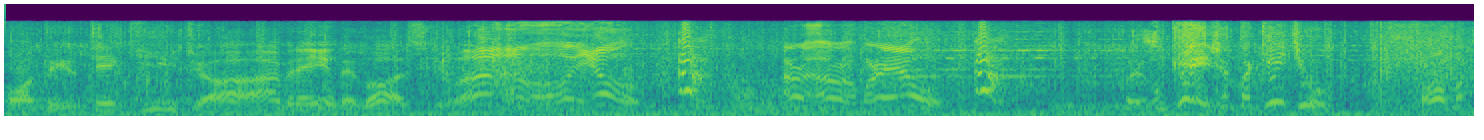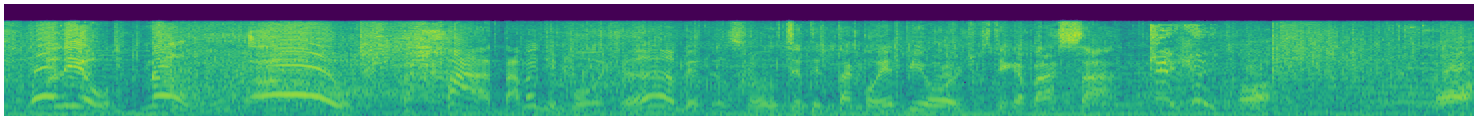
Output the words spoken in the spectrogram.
Ó, tem que ter aqui, tio. Ó, abre aí o negócio. Ah, Leo! Ah, Leo! O quê? Já tá aqui, tio? Toma! Ô, Leo! Não! Oh! Ah, tava de boa. Ah, meu Deus do céu. Você tentar correr pior. Você tem que abraçar. Ó. Ó.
